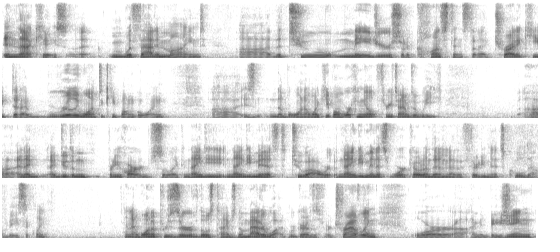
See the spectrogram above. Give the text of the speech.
In that case, uh, with that in mind, uh, the two major sort of constants that I try to keep that I really want to keep on going uh, is number one, I want to keep on working out three times a week. Uh, and I, I do them pretty hard. So, like 90, 90 minutes to two hours, 90 minutes workout, and then another 30 minutes cool down, basically. And I want to preserve those times no matter what, regardless if we're traveling or uh, I'm in Beijing.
